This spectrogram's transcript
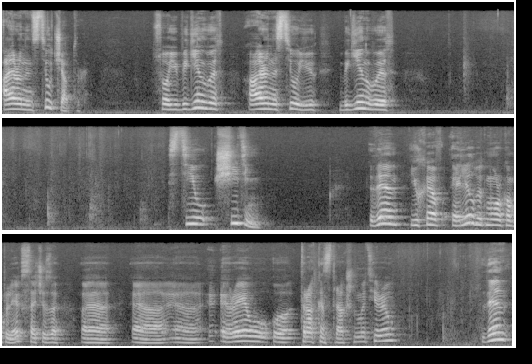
iron and steel chapter so you begin with iron and steel, you begin with steel sheeting. Then you have a little bit more complex, such as a, a, rail or track construction material. Then,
